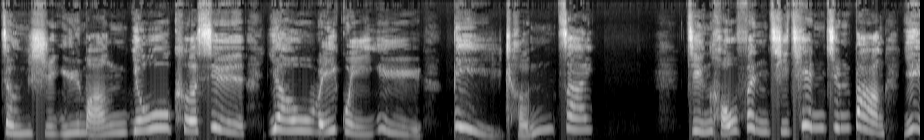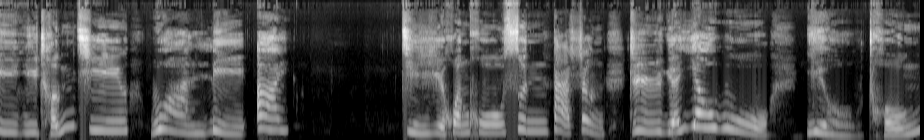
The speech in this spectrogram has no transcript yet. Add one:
曾使愚莽犹可驯，妖为鬼域必成灾。今后奋起千钧棒，欲与澄清万里埃。今日欢呼孙大圣，只缘妖物又重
